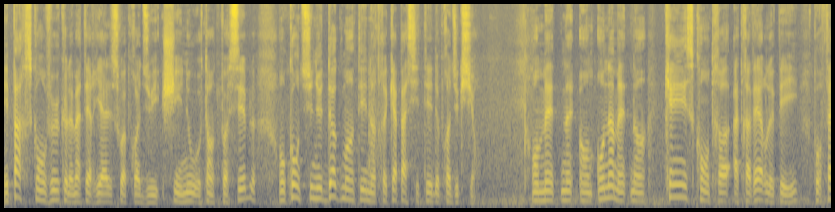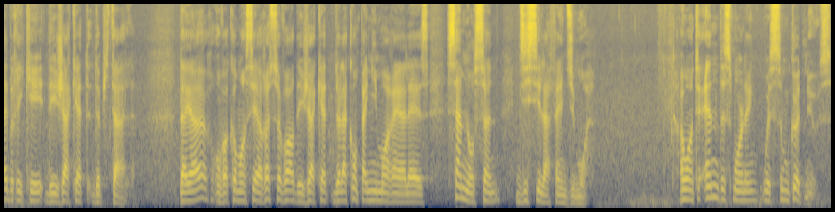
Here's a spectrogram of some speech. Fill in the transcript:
et parce qu'on veut que le matériel soit produit chez nous autant que possible, on continue d'augmenter notre capacité de production. On, a maintenant 15 contrats à travers le pays pour fabriquer des jaquettes d'hôpital. D'ailleurs, on va commencer à recevoir des jaquettes de la compagnie montréalaise Samuelson d'ici la fin du mois. I want to end this morning with some good news,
